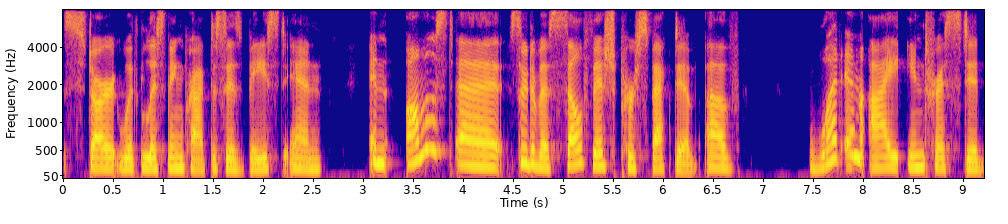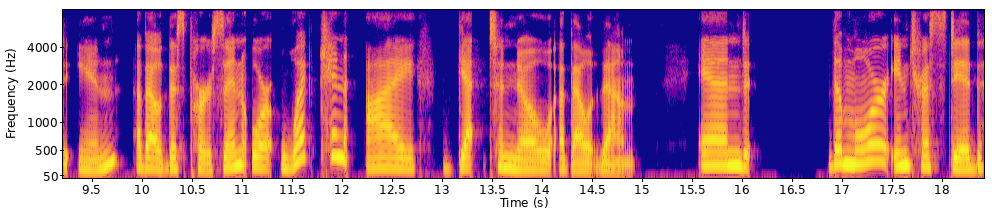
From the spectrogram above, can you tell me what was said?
start with listening practices based in an almost a sort of a selfish perspective of what am I interested in about this person or what can I get to know about them? And the more interested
